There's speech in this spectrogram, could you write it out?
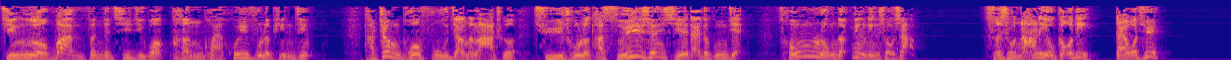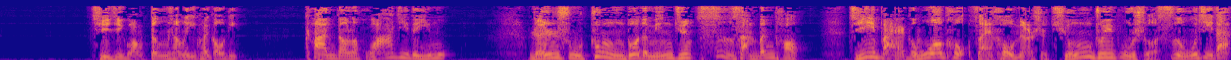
惊愕万分的戚继光很快恢复了平静，他挣脱副将的拉扯，取出了他随身携带的弓箭，从容的命令手下：“此处哪里有高地？带我去。”戚继光登上了一块高地，看到了滑稽的一幕：人数众多的明军四散奔逃，几百个倭寇在后面是穷追不舍、肆无忌惮。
